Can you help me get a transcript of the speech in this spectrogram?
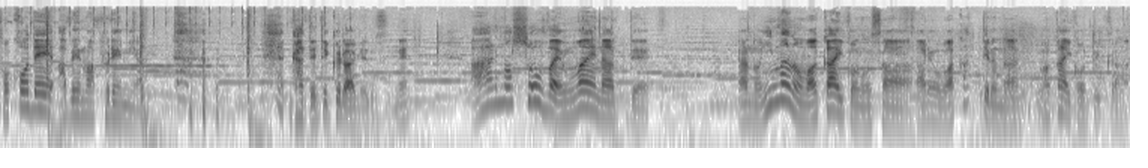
そこで ABEMA プレミアム が出てくるわけですね。あれの商売うまいなって、あの、今の若い子のさ、あれを分かってるな、若い子っていうか、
